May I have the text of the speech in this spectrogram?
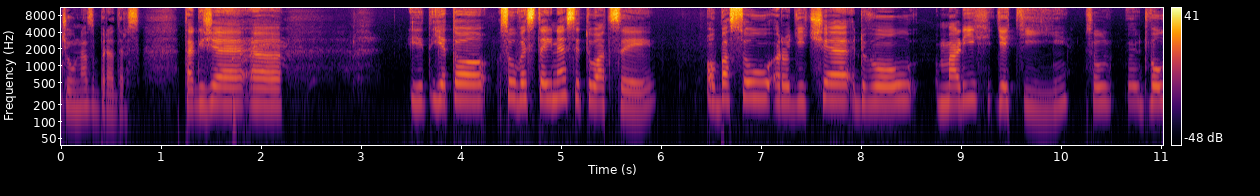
Jonas Brothers. Takže eh, je to, jsou ve stejné situaci, oba jsou rodiče dvou malých dětí, jsou dvou,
